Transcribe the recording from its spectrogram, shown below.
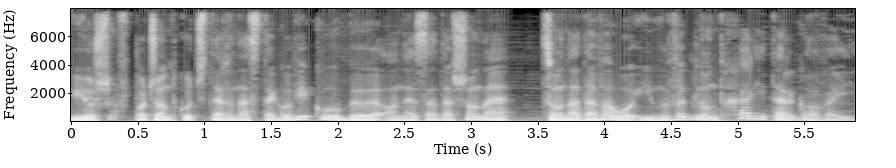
Już w początku XIV wieku były one zadaszone, co nadawało im wygląd hali targowej.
